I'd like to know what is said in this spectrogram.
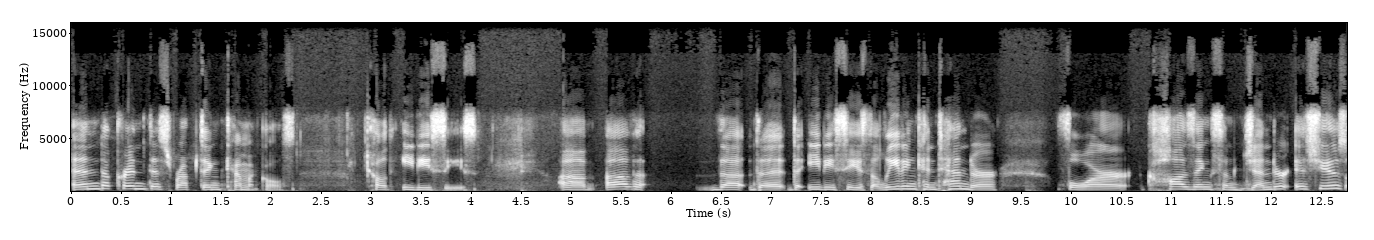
endocrine disrupting chemicals called EDCs. Um, of the the the EDCs, the leading contender for causing some gender issues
